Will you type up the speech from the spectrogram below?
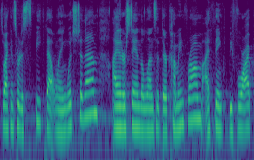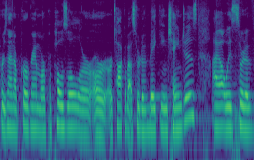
So I can sort of speak that language to them. I understand the lens that they're coming from. I think before I present a program or proposal or, or, or talk about sort of making changes, I always sort of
